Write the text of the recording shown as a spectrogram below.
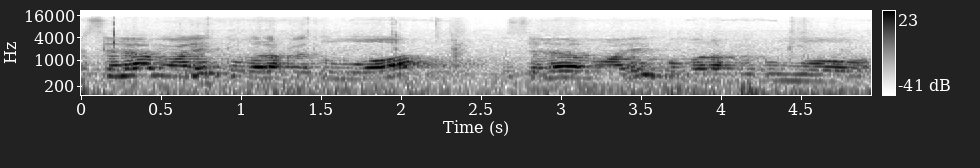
Esselamu Aleyküm ve Rahmetullah. Aleyküm ve Rahmetullah.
